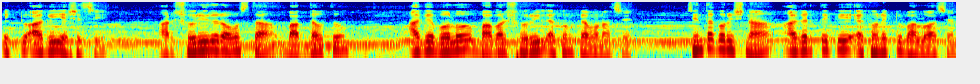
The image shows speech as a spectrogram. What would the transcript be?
একটু আগেই এসেছি। আর শরীরের অবস্থা বাদ দাও তো। আগে বলো বাবার শরীর এখন কেমন আছে। চিন্তা করিস না, আগের থেকে এখন একটু ভালো আছেন।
